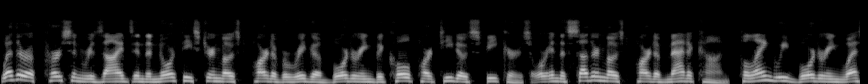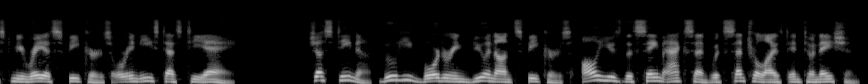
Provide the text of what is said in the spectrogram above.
Whether a person resides in the northeasternmost part of Iriga bordering Bicol Partido speakers or in the southernmost part of Matacon, Polangui bordering West Miraya speakers or in East Sta. Justina, Buhi bordering Buhinon speakers, all use the same accent with centralized intonation.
